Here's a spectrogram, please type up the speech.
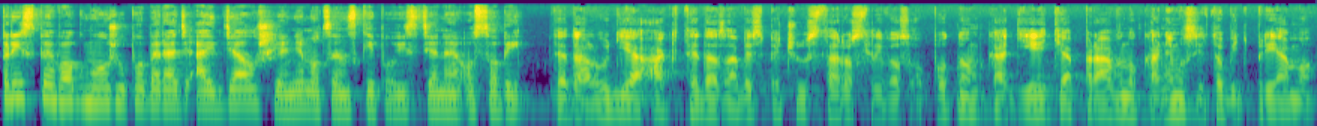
Príspevok môžu poberať aj ďalšie nemocensky poistené osoby. Teda ľudia, ak teda zabezpečujú starostlivosť o potomka, dieťa, právnuka, nemusí to byť priamo e,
